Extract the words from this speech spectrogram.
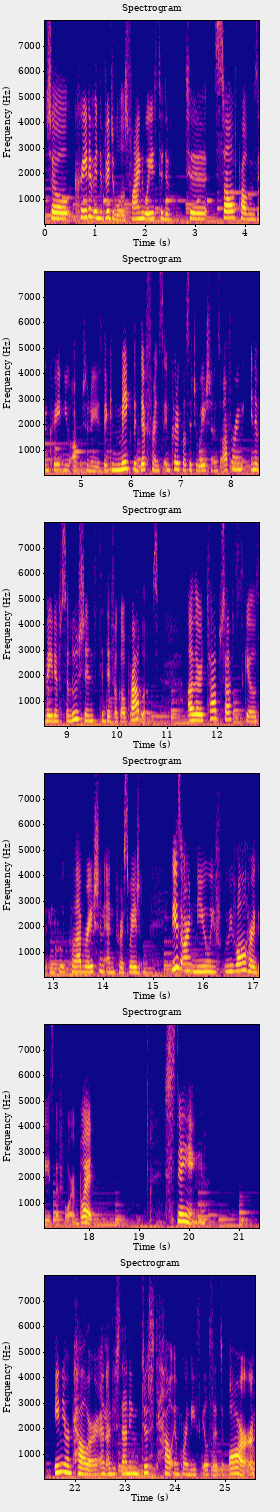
So, creative individuals find ways to de- to solve problems and create new opportunities. They can make the difference in critical situations, offering innovative solutions to difficult problems. Other top soft skills include collaboration and persuasion. These aren't new. We've we've all heard these before, but staying in your power and understanding just how important these skill sets are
